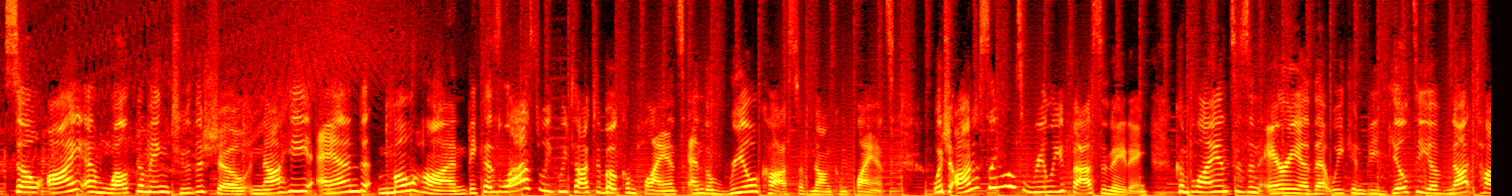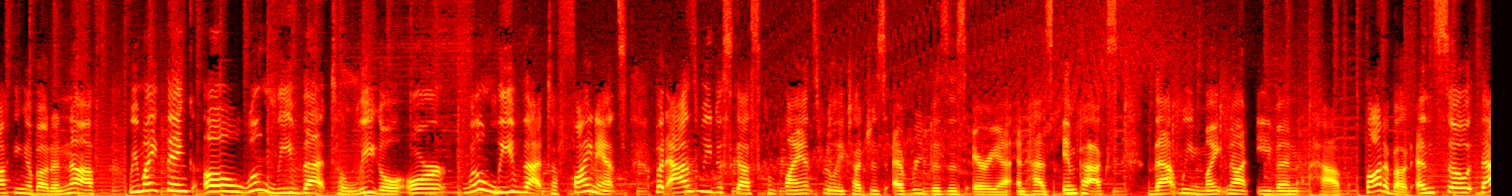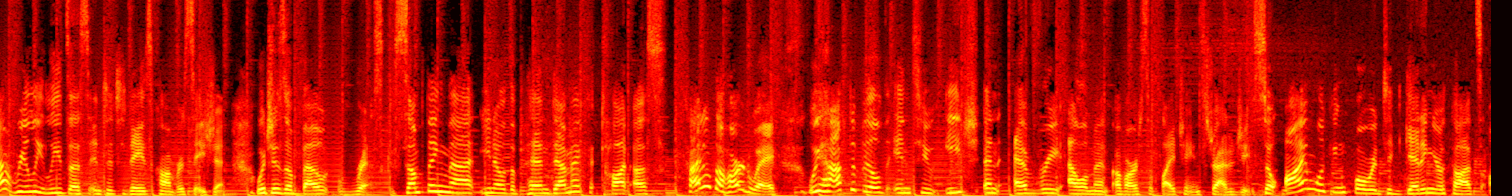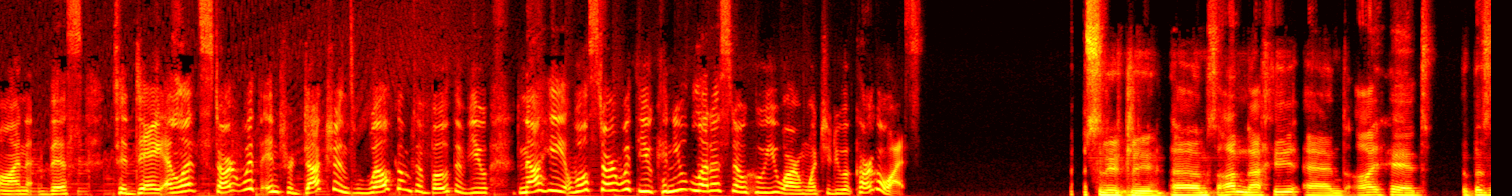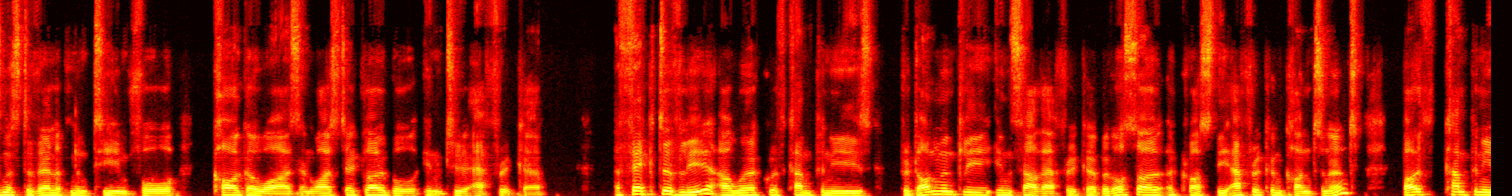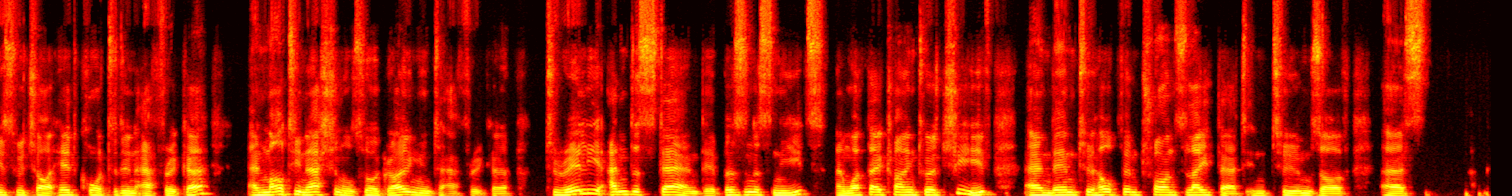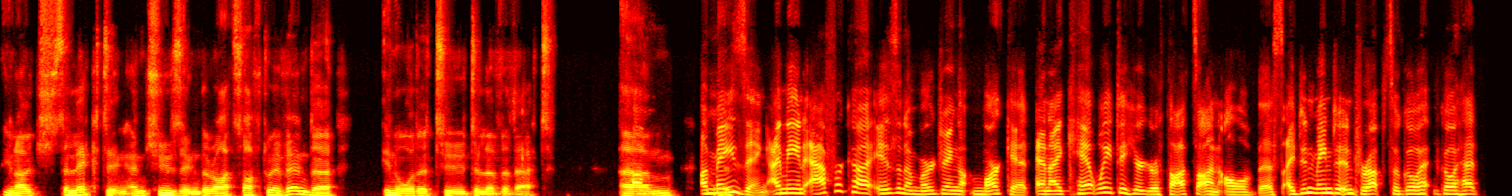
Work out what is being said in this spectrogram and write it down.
So I am welcoming to the show Nachi and Mohan because last week we talked about compliance and the real cost of non-compliance which honestly was really fascinating. Compliance is an area that we can be guilty of not talking about enough. We might think, oh, we'll leave that to legal or we'll leave that to finance. But as we discuss, compliance really touches every business area and has impacts that we might not even have thought about. And so that really leads us into today's conversation, which is about risk, something that, you know, the pandemic taught us kind of the hard way. We have to build into each and every element of our supply chain strategy. So I'm looking forward to getting your thoughts on this today. And let's start with introductions. Welcome to both of you. Nachi, we'll start with you. Can you let us know who you are and what you do at CargoWise? Absolutely. Um, so I'm Nachi, and I head the business development team for CargoWise and WiseTech Global into Africa. Effectively, I work with companies predominantly in South Africa, but also across the African continent, both companies which are headquartered in Africa and multinationals who are growing into Africa to really understand their business needs and what they're trying to achieve, and then to help them translate that in terms of, uh, you know, selecting and choosing the right software vendor in order to deliver that. Um, um, Amazing. I mean, Africa is an emerging market, and I can't wait to hear your thoughts on all of this. I didn't mean to interrupt, so go ahead. Go ahead.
